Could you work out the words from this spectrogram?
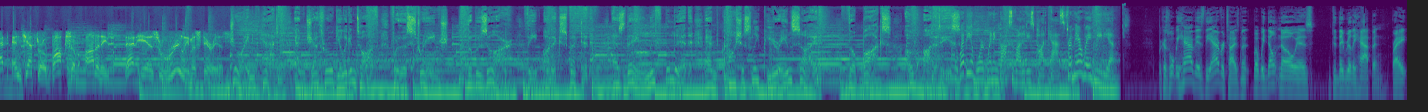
Kat and Jethro box of oddities. That is really mysterious. Join Kat and Jethro Gilligan Toth for the strange, the bizarre, the unexpected as they lift the lid and cautiously peer inside the Box of Oddities. The Webby Award winning Box of Oddities podcast from Airwave Media. Because what we have is the advertisement, what we don't know is did they really happen, right?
